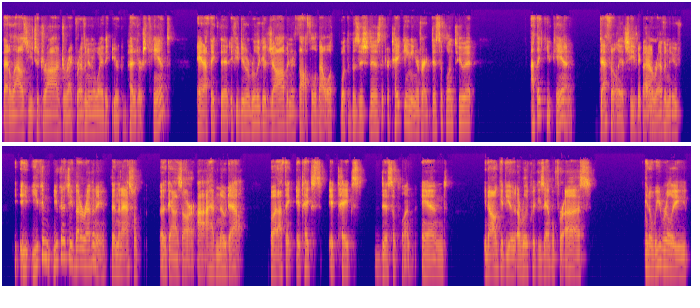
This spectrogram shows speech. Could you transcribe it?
that allows you to drive direct revenue in a way that your competitors can't. And I think that if you do a really good job and you're thoughtful about what, what the position is that you're taking and you're very disciplined to it, I think you can definitely achieve you better can. revenue. You, you, can you can achieve better revenue than the national uh, guys are. I, I have no doubt. But I think it takes it takes discipline. And you know, I'll give you a really quick example for us. You know, we really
